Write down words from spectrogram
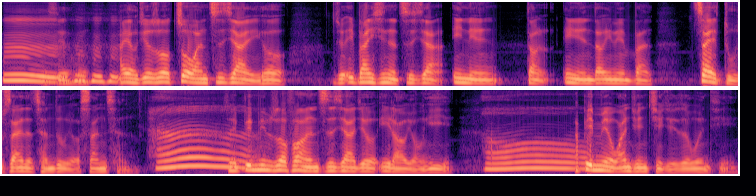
嗯，还有就是说，做完支架以后，就一般性的支架，一年到一年到一年半，再堵塞的程度有三成。啊，所以并并不是说放完支架就一劳永逸。哦，它并没有完全解决这个问题。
